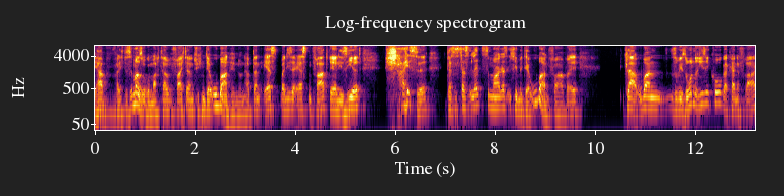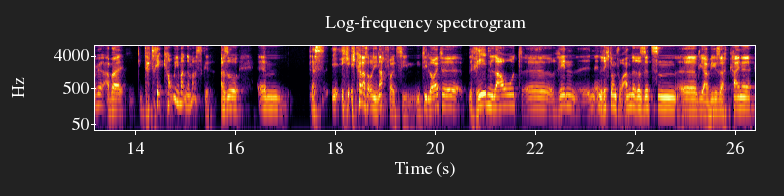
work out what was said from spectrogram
ja, weil ich das immer so gemacht habe, fahre ich dann natürlich mit der U-Bahn hin und habe dann erst bei dieser ersten Fahrt realisiert, scheiße, das ist das letzte Mal, dass ich hier mit der U-Bahn fahre, weil klar, U-Bahn sowieso ein Risiko, gar keine Frage, aber da trägt kaum jemand eine Maske. Also ähm, das, ich, ich, kann das auch nicht nachvollziehen. Und die Leute reden laut, äh, reden in, in, Richtung, wo andere sitzen. Äh, ja, wie gesagt, keine,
